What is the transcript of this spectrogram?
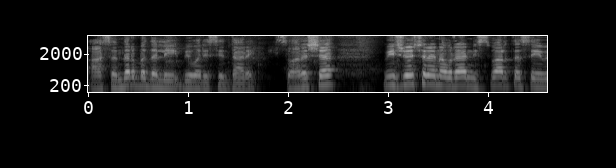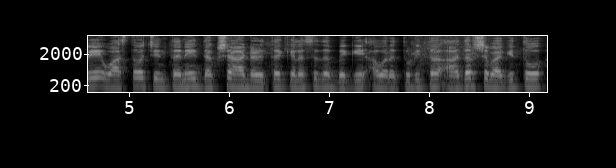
ಆ ಸಂದರ್ಭದಲ್ಲಿ ವಿವರಿಸಿದ್ದಾರೆ. ಸ್ವರಶ ವಿಶ್ವೇಶ್ವರನವರ ನಿಸ್ವಾರ್ಥ ಸೇವೆ, ವಾಸ್ತವ ಚಿಂತನೆ, ದಕ್ಷ ಆಡಳಿತ ಕೆಲಸದ ಬಗ್ಗೆ ಅವರ ತುಡಿತ ಆದರ್ಶವಾಗಿತ್ತು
